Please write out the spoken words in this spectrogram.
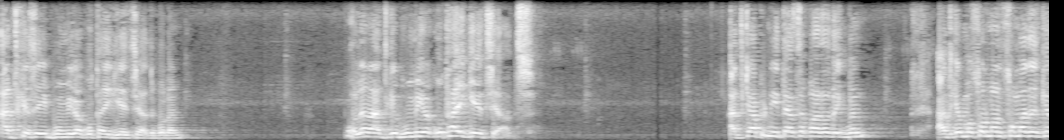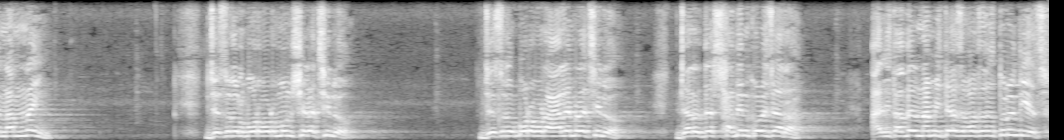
আজকে সেই ভূমিকা কোথায় গিয়েছে আজ বলেন? বলেন আজকে ভূমিকা কোথায় গিয়েছে আজ? আজকে আপনি ইতিহাসে পাতা দেখবেন। আজকে মুসলমান সমাজের আজকে নাম নাই? যে সকল বড় বড় মনুষ্যরা ছিল যে সকল বড় বড় আলেমরা ছিল, যারা দেশ স্বাধীন করে যারা, আজ তাদের নাম ইতিহাসে পাতা তুলে দিয়েছে।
